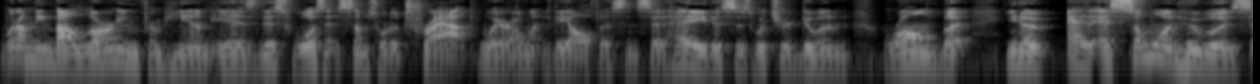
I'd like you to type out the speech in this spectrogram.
what I mean by learning from him is this wasn't some sort of trap where I went to the office and said, "Hey, this is what you're doing wrong." But you know, as, as someone who was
